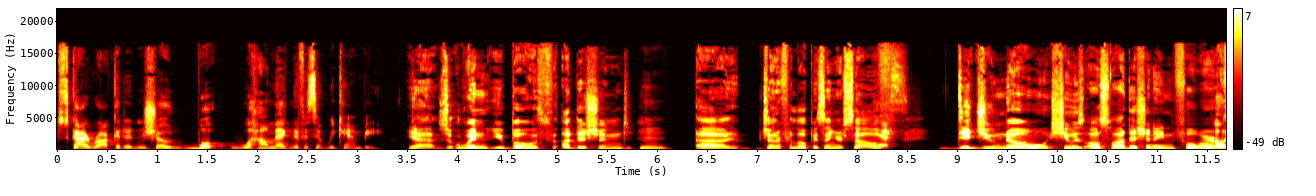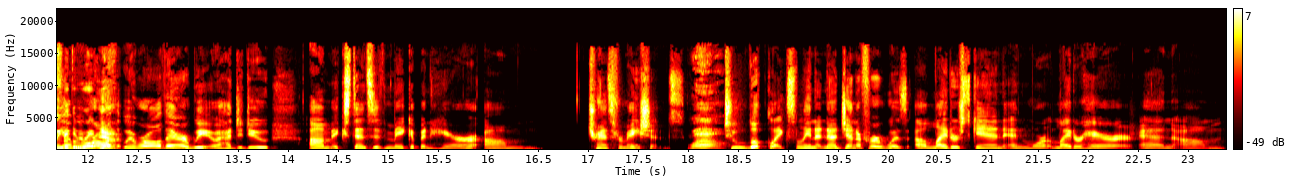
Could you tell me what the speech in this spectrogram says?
skyrocketed and showed what how magnificent we can be. yeah. So when you both auditioned, Mm, uh, Jennifer Lopez and yourself, yes. Did you know she was also auditioning for, Oh for yeah, the we were all yeah. we were all there. We had to do um, extensive makeup and hair um, transformations. Wow. to look like Selena. Now Jennifer was a lighter skin and more lighter hair and um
